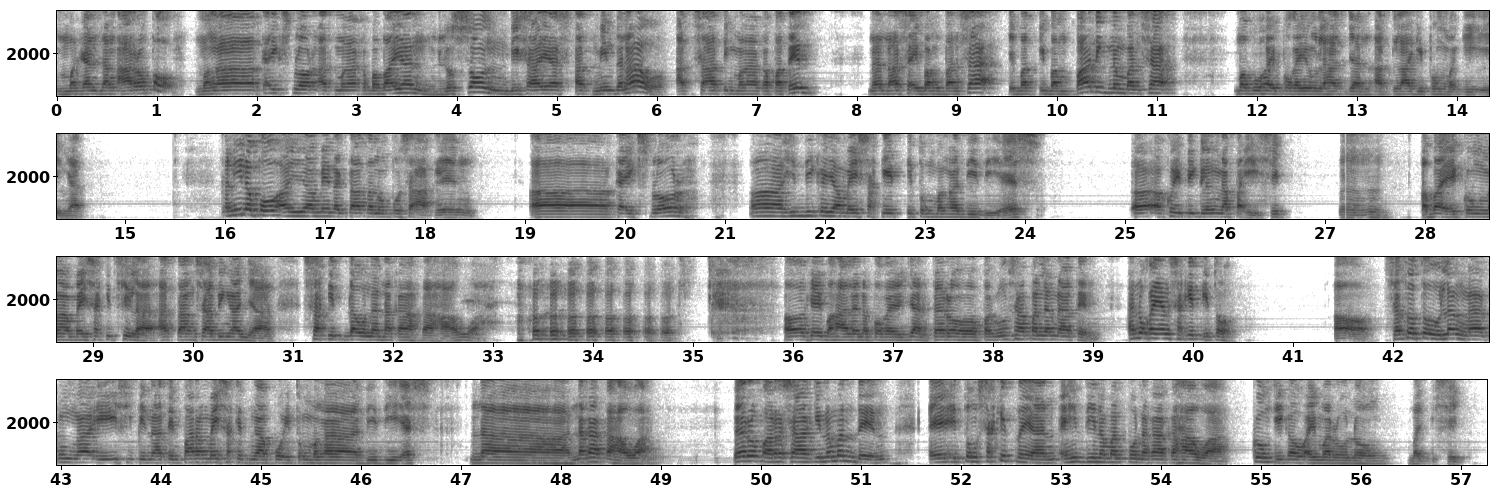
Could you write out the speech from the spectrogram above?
Magandang araw po, mga ka-explore at mga kababayan, Luzon, Visayas at Mindanao at sa ating mga kapatid na nasa ibang bansa, iba't ibang panig ng bansa. Mabuhay po kayong lahat dyan at lagi pong mag-iingat. Kanina po ay ah, may nagtatanong po sa akin, ah, ka-explore, ah, hindi kaya may sakit itong mga DDS? Ah, ako'y biglang napaisip. Mhm. Aba eh, kung ah, may sakit sila at ang sabi nga niya, sakit daw na nakakahawa. okay, bahala na po kayo dyan. Pero pag-uusapan lang natin, ano kayang sakit ito? Oo. Sa totoo lang, nga, kung nga iisipin natin, parang may sakit nga po itong mga DDS na nakakahawa. Pero para sa akin naman din, eh, itong sakit na yan, eh, hindi naman po nakakahawa kung ikaw ay marunong mag-isip.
